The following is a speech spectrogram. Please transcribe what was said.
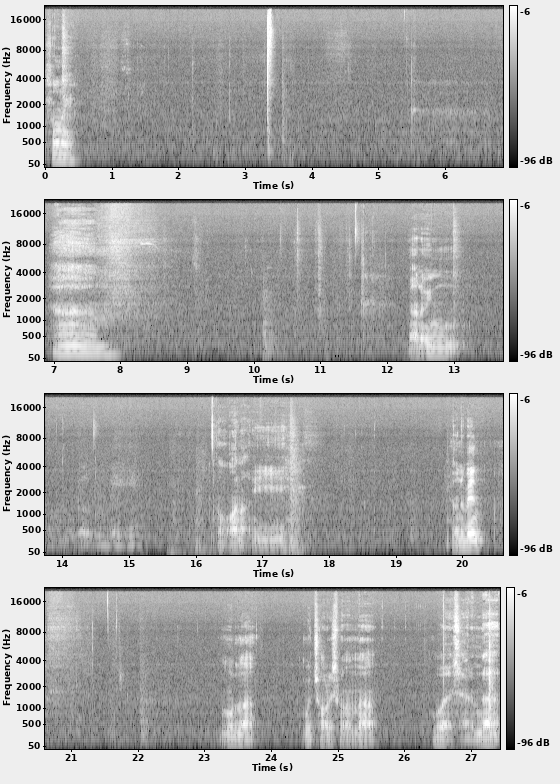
sonra gel. Um, yani oyun... O ana iyi. Yani ben burada bu çalışmamda bu eserimde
